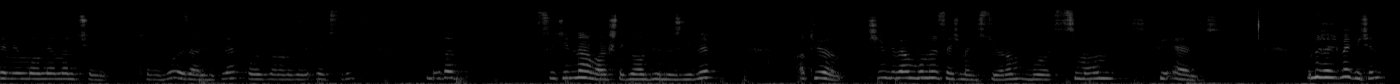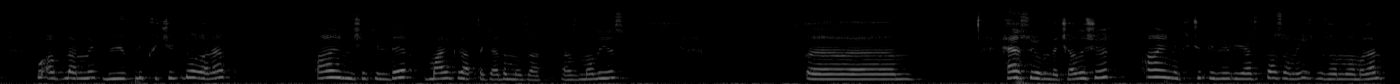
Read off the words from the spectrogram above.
Premium olmayanlar için tabi bu özellikle. O yüzden onu belirtmek istedim. Burada skinler var işte gördüğünüz gibi. Atıyorum. Şimdi ben bunu seçmek istiyorum. Bu Simon Spielt. Bunu seçmek için bu adlarını büyüklü küçüklü olarak aynı şekilde Minecraft'taki adımıza yazmalıyız. Ee, her sürümde çalışır. Aynı küçüklü büyüklü yazdıktan sonra hiçbir sorun olmadan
